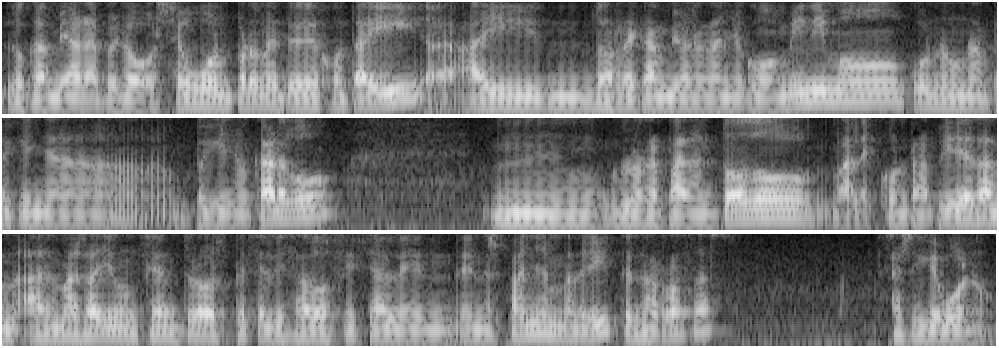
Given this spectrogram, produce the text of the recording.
lo cambiara, pero según promete DJI, hay dos recambios al año como mínimo, con una pequeña, un pequeño cargo, mm, lo reparan todo, vale, con rapidez. Además hay un centro especializado oficial en, España, en Madrid, en Las Rozas, así que bueno,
